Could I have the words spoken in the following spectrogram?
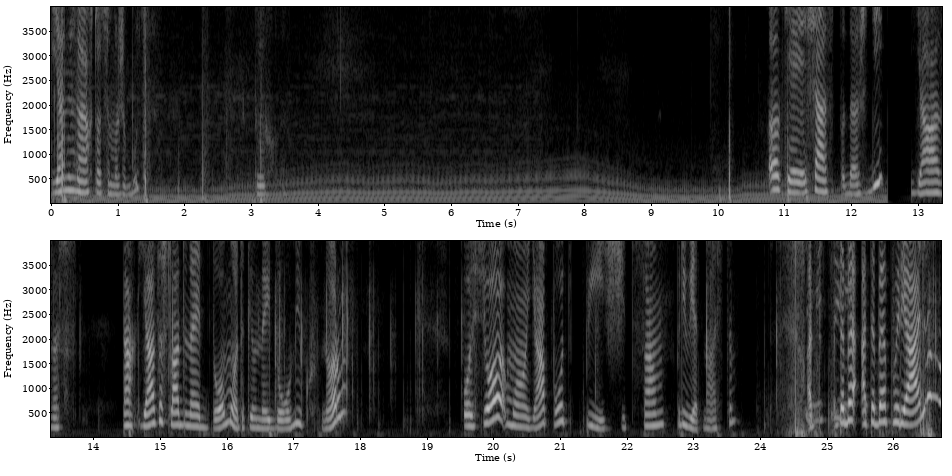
Я не знаю, хто це може бути. Поїхали. Окей, сейчас подождіть. Я заш... Так, я зайшла до неї дому, такий в неї домик. Норм? Ось моя підписчиця. Привіт, Настя. А, т- Привіт, тебе, а тебе по-реальному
